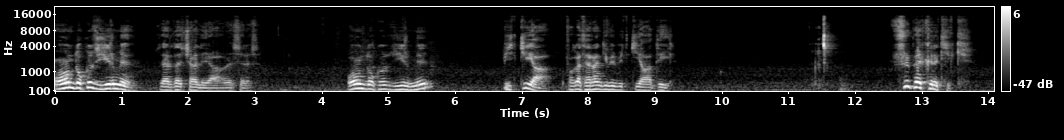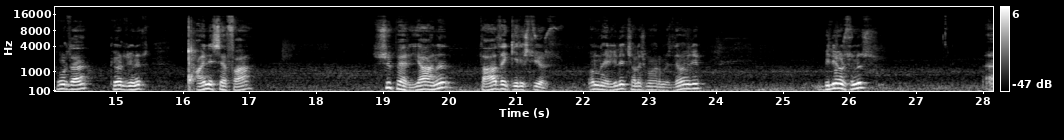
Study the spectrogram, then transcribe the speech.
19-20 zerdeçal yağı vesairesi. 19-20 bitki yağı. Fakat herhangi bir bitki yağı değil. Süper kritik. Burada gördüğünüz aynı sefa süper yağını daha da geliştiriyoruz. Onunla ilgili çalışmalarımız devam ediyor. Biliyorsunuz eee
